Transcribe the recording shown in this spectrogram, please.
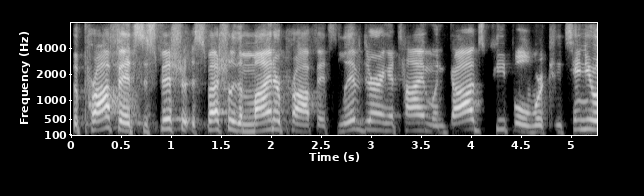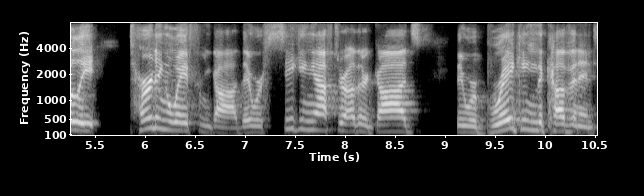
The prophets, especially the minor prophets, lived during a time when God's people were continually turning away from God. They were seeking after other gods, they were breaking the covenant.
